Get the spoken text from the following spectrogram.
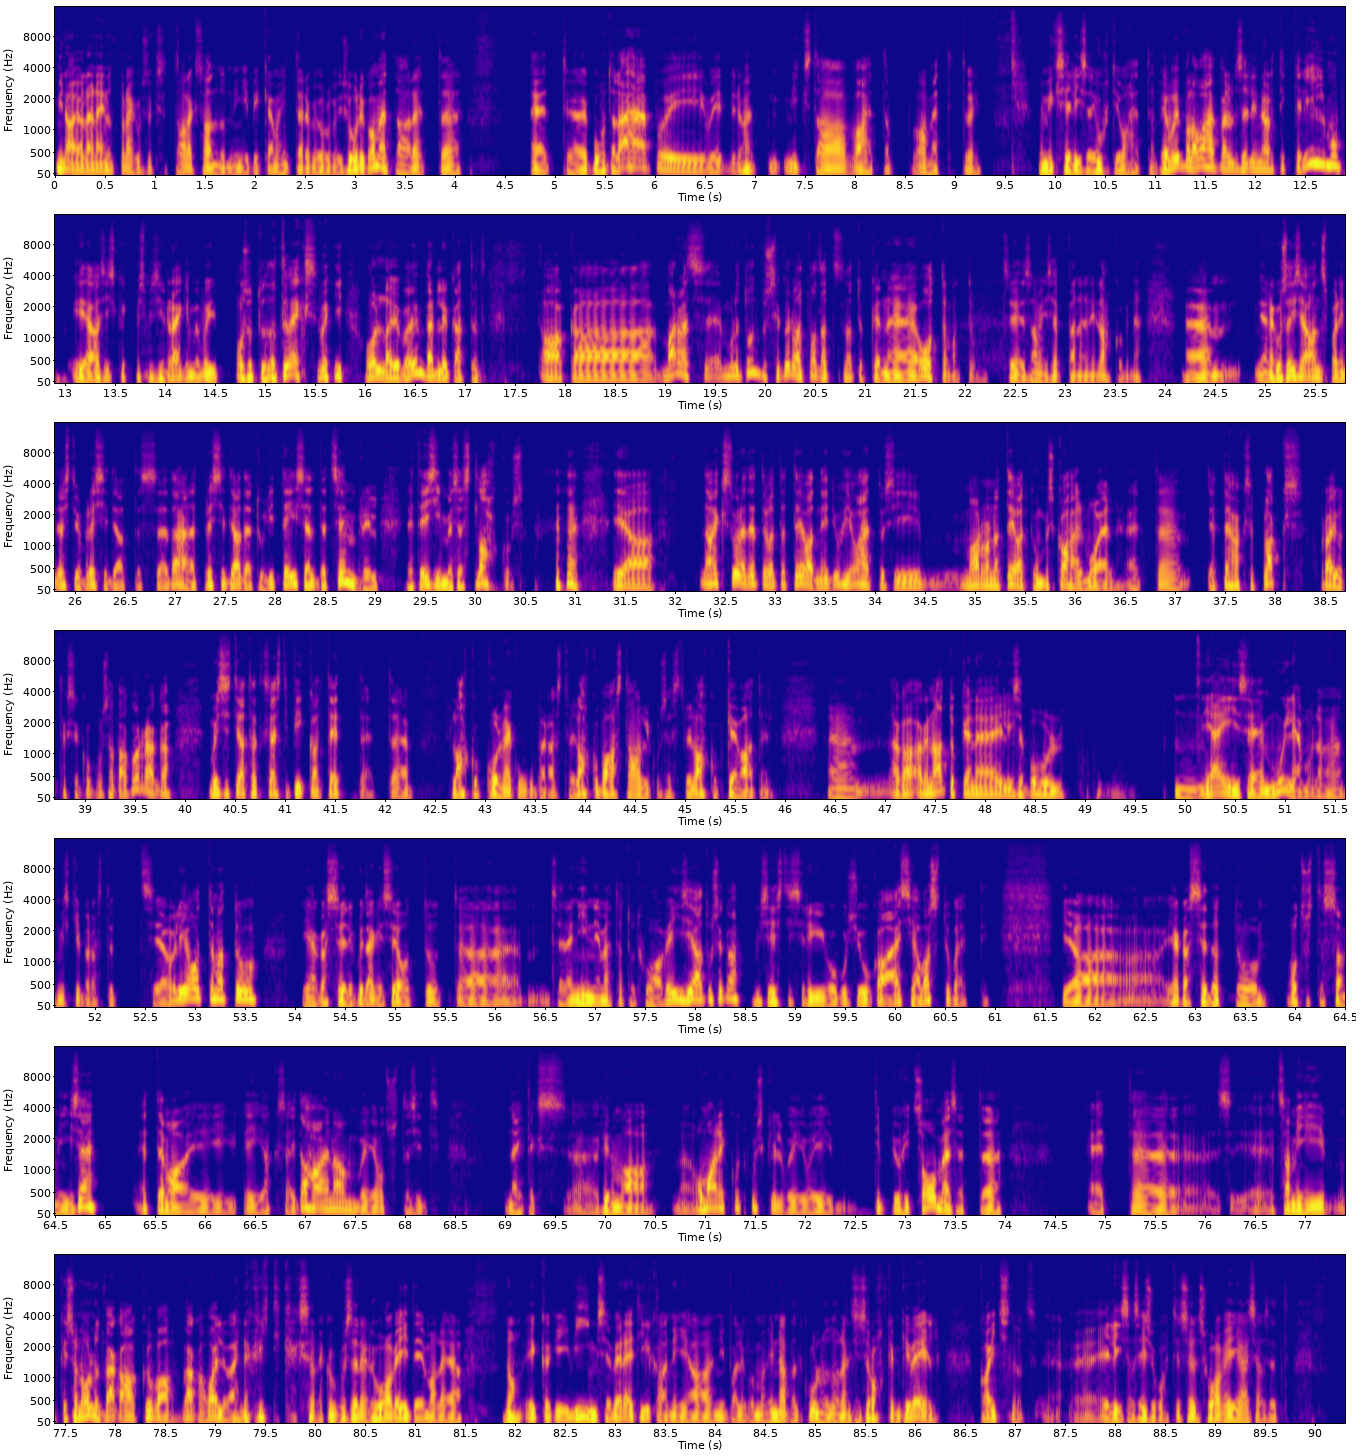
mina ei ole näinud praeguseks, et ta oleks andnud mingi pikema intervjuu või suuri kommentaare, et et kuhu ta läheb või, või noh, et miks ta vahetab ametit või, või miks Elisa juhti vahetab. Ja võib-olla vahepeal selline artikkel ilmub ja siis kõik, mis me siin räägime, võib osutuda tõeks või olla juba ümber lükatud aga ma arvan, et see, mulle tundus see kõrvalt vaadates natukene ootamatu, see Sami Seppaneni lahkumine. Ehm, ja nagu sa ise, Ants, panid hästi ju pressiteates tähele, et pressiteade tuli teisel detsembril, et esimesest lahkus ja noh, eks suured ettevõtted teevad neid juhivahetusi, ma arvan, nad teevadki umbes kahel moel, et, et tehakse plaks, raiutakse kogu saba korraga või siis teatatakse hästi pikalt ette, et äh, lahkub kolme kuu pärast või lahkub aasta algusest või lahkub kevadel äh,. aga, aga natukene Elise puhul mm, jäi see mulje mulle vähemalt miskipärast, et see oli ootamatu ja kas see oli kuidagi seotud äh, selle niinimetatud Huawei seadusega, mis Eestis riigikogus ju ka äsja vastu võeti. Ja, ja kas seetõttu otsustas Sami ise, et tema ei, ei jaksa, ei taha enam või otsustasid näiteks äh, firma äh, omanikud kuskil või, või tippjuhid Soomes, et äh, et, et Sami, kes on olnud väga kõva, väga valjuhäälne kriitik, eks ole, kogu sellele Huawei teemale ja noh, ikkagi viimse veretilgani ja nii palju, kui ma linna pealt kuulnud olen, siis rohkemgi veel kaitsnud Elisa seisukohti selles Huawei asjas, et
